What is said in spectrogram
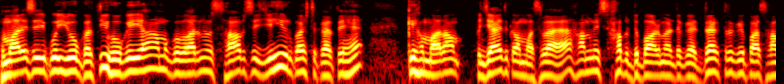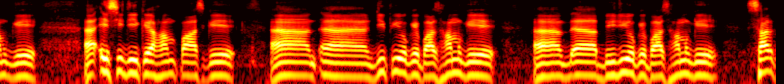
हमारे से कोई जो गलती हो गई है, हम गवर्नर साहब से यही रिक्वेस्ट करते हैं कि हमारा पंचायत का मसला है, हमने सब डिपार्टमेंट के डायरेक्टर के पास हम गए एसीडी के हम पास गए डीपीओ के पास हम गए बीडीओ के पास हम गए। सर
